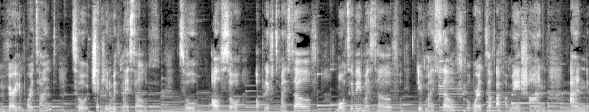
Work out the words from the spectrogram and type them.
very important to check in with myself, to also uplift myself, motivate myself, give myself words of affirmation, and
